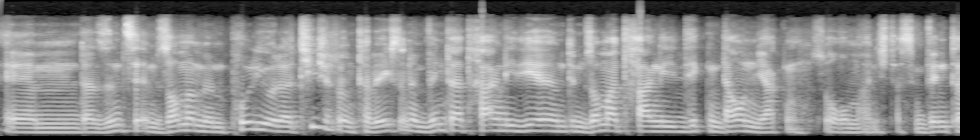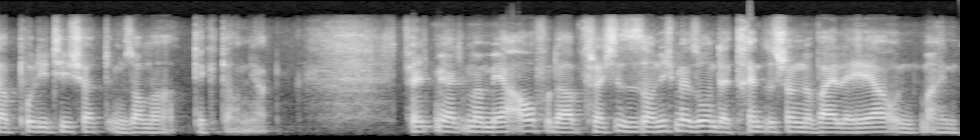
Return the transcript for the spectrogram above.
Ähm, dann sind sie im Sommer mit einem Pulli oder T-Shirt unterwegs und im Winter tragen die, die und im Sommer tragen die, die dicken Daunenjacken. So rum meine ich das. Im Winter Pulli, T-Shirt, im Sommer dicke Daunenjacken. Fällt mir halt immer mehr auf oder vielleicht ist es auch nicht mehr so und der Trend ist schon eine Weile her und mein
